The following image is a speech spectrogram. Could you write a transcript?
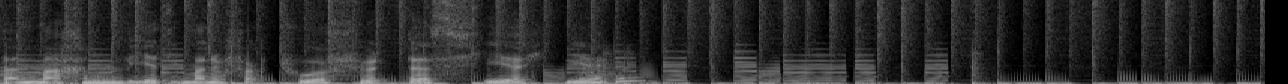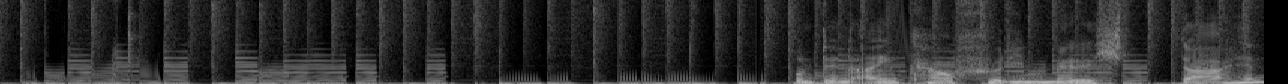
dann machen wir die Manufaktur für das hier hier hin. Und den Einkauf für die Milch dahin.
